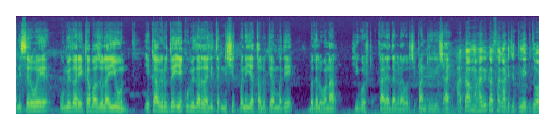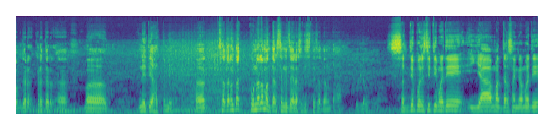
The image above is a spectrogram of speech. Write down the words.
आणि सर्व उमेदवार एका बाजूला येऊन एका विरुद्ध एक उमेदवार झाली तर निश्चितपणे या तालुक्यामध्ये बदल होणार ही गोष्ट काळ्या दगडावरची पांढरी रेष आहे. आता महाविकास आघाडीचे तुम्ही एक जबाबदार खरं तर नेते आहात तुम्ही अ, साधारणतः कोणाला मतदारसंघ जायला असं दिसतंय साधारणतः कुठल्या? सद्य परिस्थितीमध्ये या मतदारसंघामध्ये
